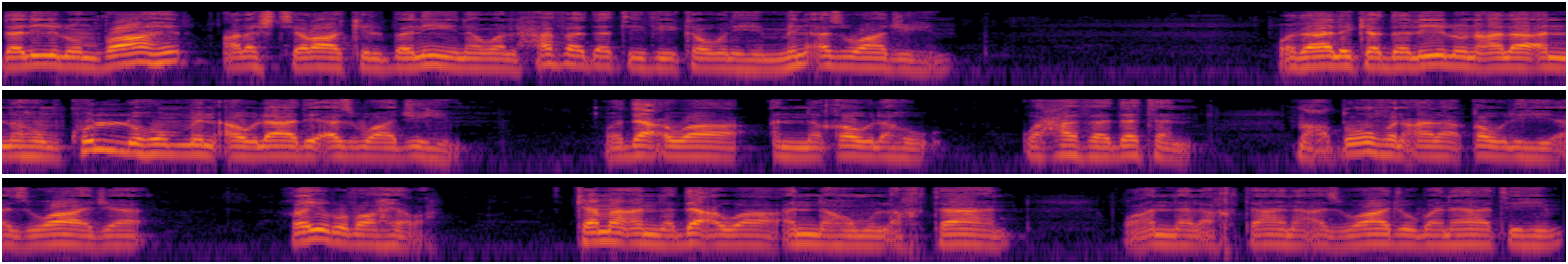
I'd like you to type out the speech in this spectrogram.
دليل ظاهر على اشتراك البنين والحفدة في كونهم من أزواجهم. وذلك دليل على أنهم كلهم من أولاد أزواجهم. ودعوى أن قوله وحفدة معطوف على قوله أزواجا غير ظاهرة. كما أن دعوى أنهم الأختان وأن الأختان أزواج بناتهم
